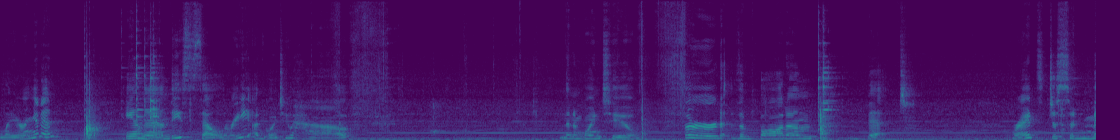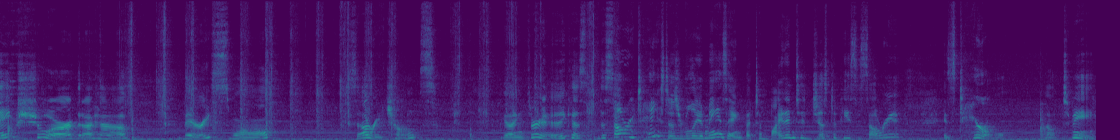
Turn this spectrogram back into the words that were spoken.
layering it in. And then the celery I'm going to have, and then I'm going to third the bottom bit right? Just to make sure that I have very small celery chunks going through because the celery taste is really amazing, but to bite into just a piece of celery is terrible. Well, to me,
